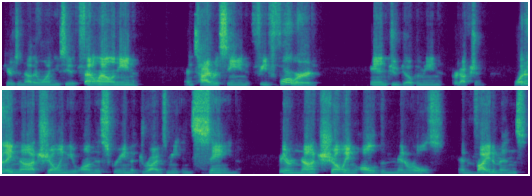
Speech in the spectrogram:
Here's another one. You see that phenylalanine and tyrosine feed forward into dopamine production. What are they not showing you on this screen that drives me insane? They are not showing all of the minerals and vitamins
